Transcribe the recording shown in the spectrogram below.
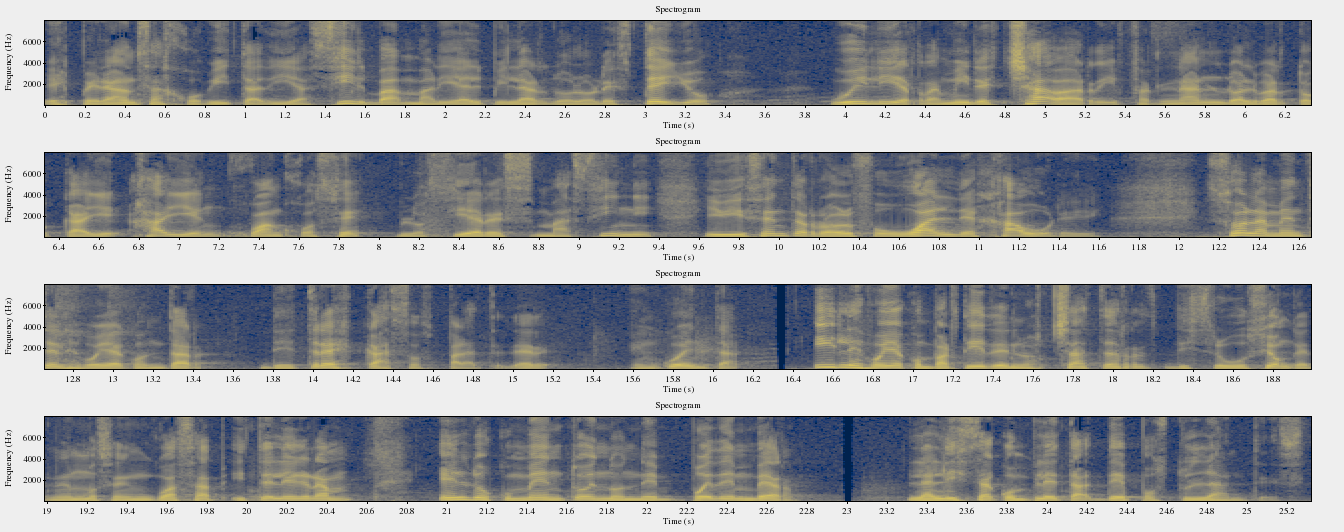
Esperanza Jovita Díaz Silva, María del Pilar Dolores Tello, Willy Ramírez Chavarri, Fernando Alberto Calle Hayen, Juan José Blosieres Massini y Vicente Rodolfo Walde Jauregui. Solamente les voy a contar de tres casos para tener en cuenta y les voy a compartir en los chats de distribución que tenemos en WhatsApp y Telegram el documento en donde pueden ver la lista completa de postulantes.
